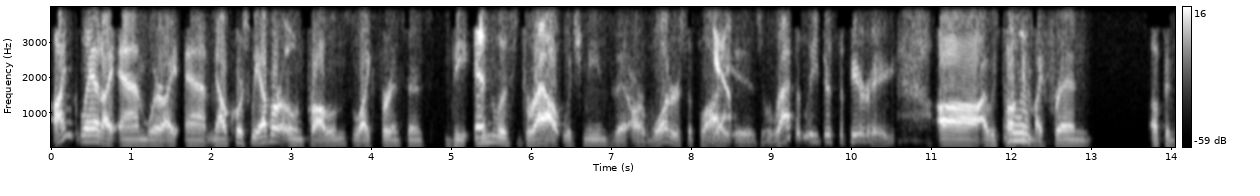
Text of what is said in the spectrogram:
I'm glad I am where I am. Now, of course, we have our own problems, like for instance, the endless drought, which means that our water supply yeah. is rapidly disappearing. Uh, I was talking mm. to my friend up in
